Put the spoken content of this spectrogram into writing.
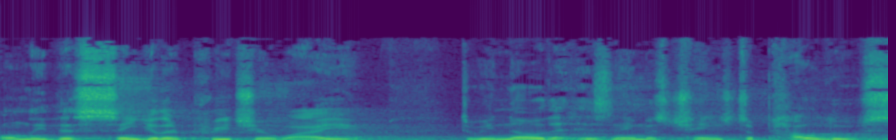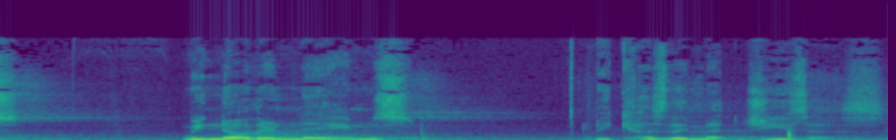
only this singular preacher? Why do we know that his name was changed to Paulus? We know their names because they met Jesus.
